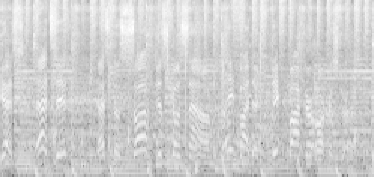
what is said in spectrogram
Yes, that's it. That's the soft disco sound played by the Dick Bakker Orchestra.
